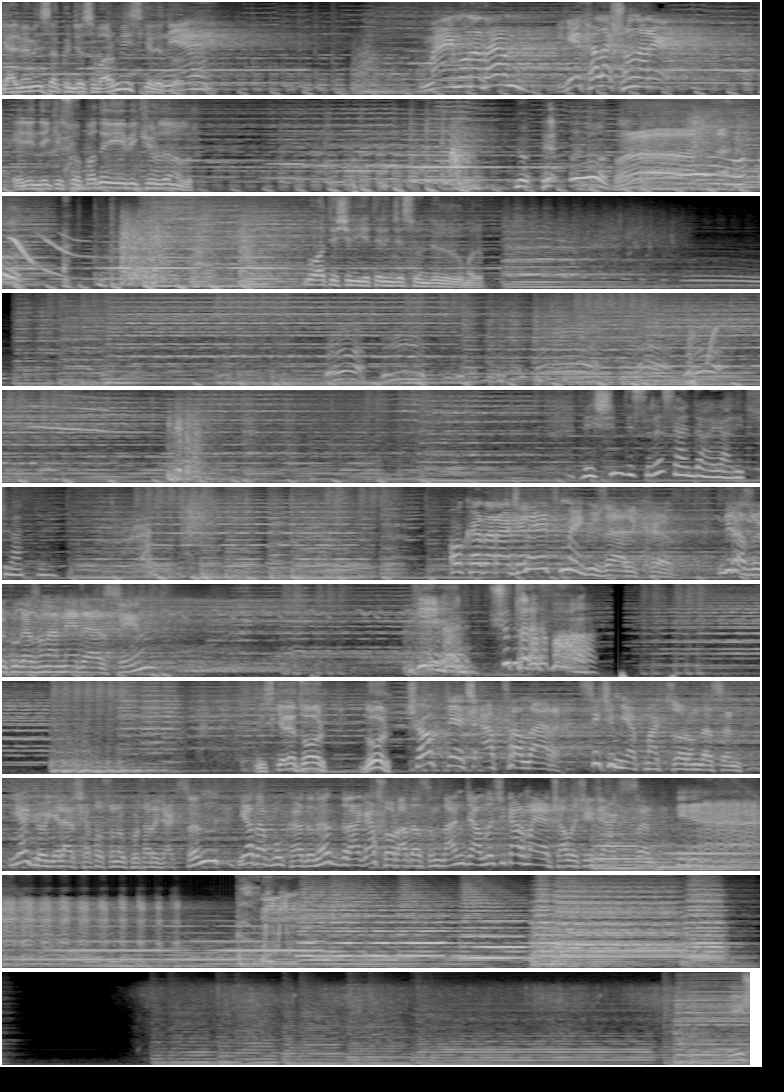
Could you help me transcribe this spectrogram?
Gelmemin sakıncası var mı iskeletor? Ne? Maymun adam, yakala şunları. Elindeki sopa da iyi bir kürdan olur. Bu ateşini yeterince söndürür umarım. Ve şimdi sıra sende hayalet suratlı. O kadar acele etme güzel kız. Biraz uyku gazına ne dersin? Hemen şu tarafa. İskeletor, dur! Çok geç aptallar. Seçim yapmak zorundasın. Ya gölgeler şatosunu kurtaracaksın ya da bu kadını Dragasor adasından canlı çıkarmaya çalışacaksın.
